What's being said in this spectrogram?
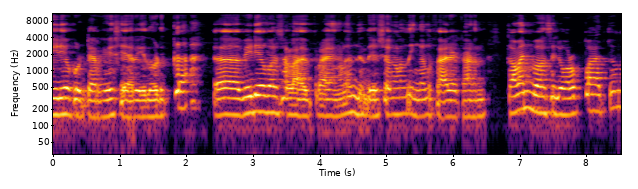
വീഡിയോ കൂട്ടുകാർക്ക് ഷെയർ ചെയ്ത് കൊടുക്കുക. വീഡിയോ കുറിച്ചുള്ള അഭിപ്രായങ്ങളും നിർദ്ദേശങ്ങളും നിങ്ങൾ താഴെ കാണുന്ന കമന്റ് ബോക്സിൽ ഉറപ്പായിട്ടും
